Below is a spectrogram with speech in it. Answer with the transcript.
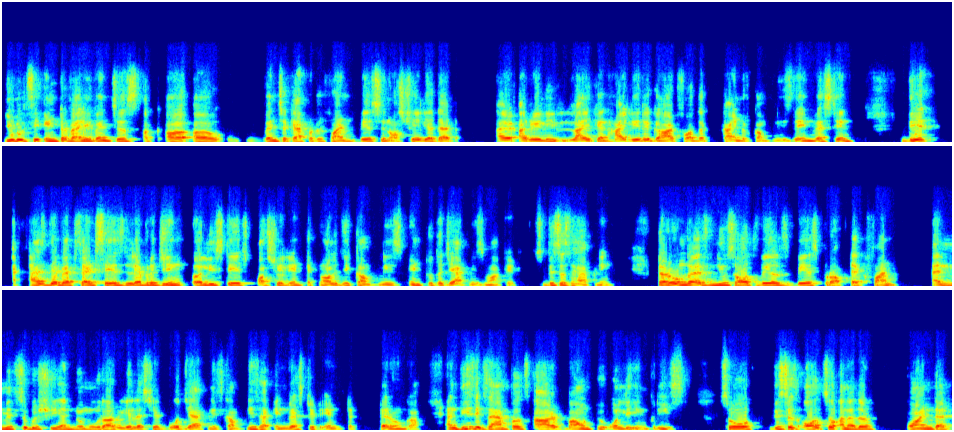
you will see Intervalley Ventures, a, a, a, venture capital fund based in Australia that I, I, really like and highly regard for the kind of companies they invest in. They, as their website says, leveraging early stage Australian technology companies into the Japanese market. So this is happening. Taronga is New South Wales based prop tech fund and Mitsubishi and Nomura Real Estate, both Japanese companies have invested in Taronga. And these examples are bound to only increase. So this is also another point that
